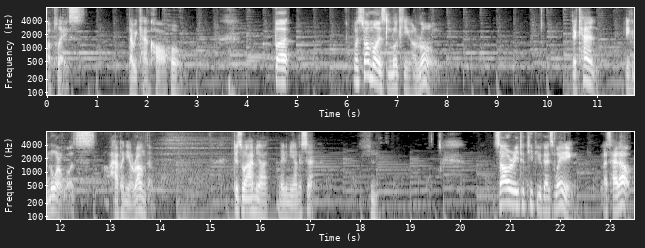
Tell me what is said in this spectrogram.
a place that we can call home. But when someone is looking alone, they can't ignore what's happening around them. This is what Amiya made me understand. Hmm. Sorry to keep you guys waiting. Let's head out.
